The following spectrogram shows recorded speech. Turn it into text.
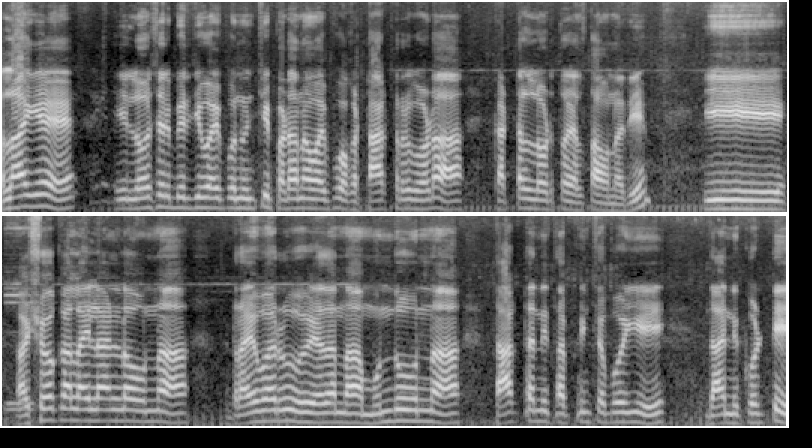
అలాగే ఈ లోసరి బ్రిడ్జి వైపు నుంచి పడన వైపు ఒక ట్రాక్టర్ కూడా కట్టెల లోడ్తో వెళ్తా ఉన్నది. ఈ అశోక లైలాండ్లో ఉన్న డ్రైవరు ఏదన్నా ముందు ఉన్న ట్రాక్టర్ని తప్పించబోయి దాన్ని కొట్టి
